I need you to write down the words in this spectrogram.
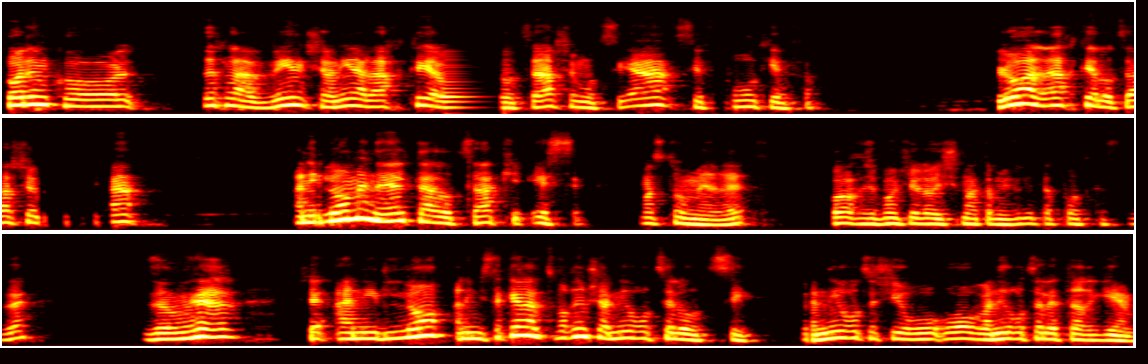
קודם כל, צריך להבין שאני הלכתי על הוצאה שמוציאה ספרות יפה. לא הלכתי על הוצאה שמוציאה... אני לא מנהל את ההוצאה כעסק. מה זאת אומרת? כל החשבון שלא ישמע את הפודקאסט הזה. זה אומר שאני לא... אני מסתכל על דברים שאני רוצה להוציא, ואני רוצה שיראו אור, ואני רוצה לתרגם.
